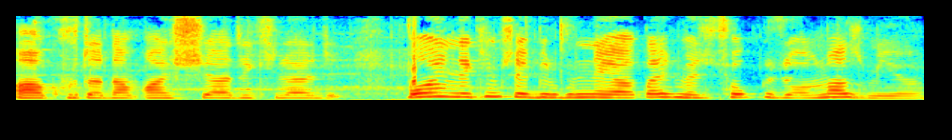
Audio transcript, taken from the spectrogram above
Aa kurt adam aşağıdakiler. Bu oyunda kimse birbirine yaklaşması çok güzel olmaz mı ya?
